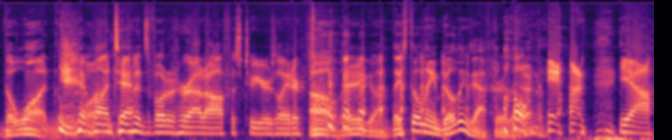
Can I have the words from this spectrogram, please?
The one. Montanans voted her out of office two years later. oh, there you go. They still name buildings after her. Oh man, yeah.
